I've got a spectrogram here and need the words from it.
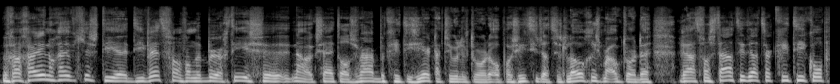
Mevrouw, ga je nog eventjes? Die, eh, die wet van Van den Burg, die is, nou, ik zei het al, zwaar bekritiseerd. Natuurlijk door de oppositie, dat is logisch. Maar ook door de Raad van State, die had er kritiek op.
